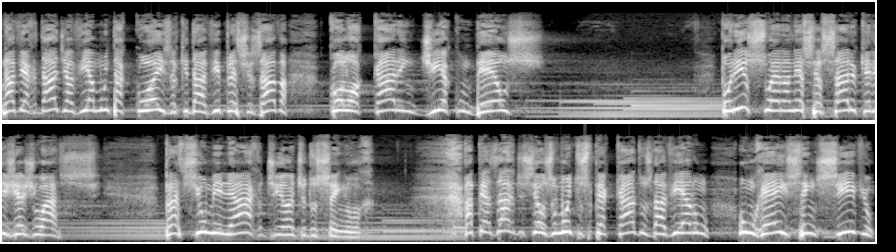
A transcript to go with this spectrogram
Na verdade, havia muita coisa que Davi precisava colocar em dia com Deus. Por isso era necessário que ele jejuasse, para se humilhar diante do Senhor. Apesar de seus muitos pecados, Davi era um, um, rei sensível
